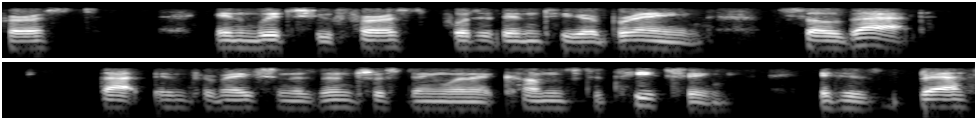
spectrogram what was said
first in which you first put it into your brain so that that information is interesting when it comes to teaching. It is best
